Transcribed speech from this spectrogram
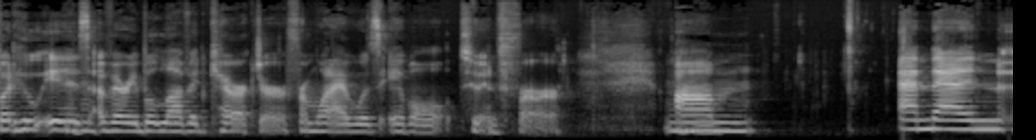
but who is a very beloved character from what I was able to infer. Um, and then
